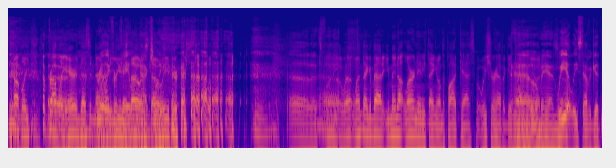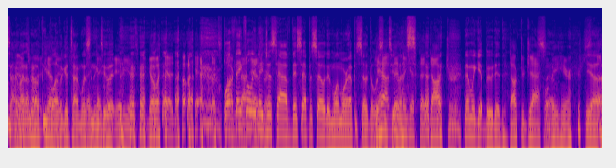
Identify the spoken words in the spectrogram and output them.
probably probably Aaron doesn't know Uh, really how to use those actually. though either. So, oh, that's funny. uh, well, one thing about it, you may not learn anything on the podcast, but we sure have a good time. Oh man, it, we at least have a good time. I don't know right. if people Yeah, have a good time listening to it. idiots. But go ahead. Go ahead. Let's Well, thankfully they just have this episode and one more episode to listen yeah. to then we get the doctor. then we get booted. Doctor Jack So, will be here. Yeah.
